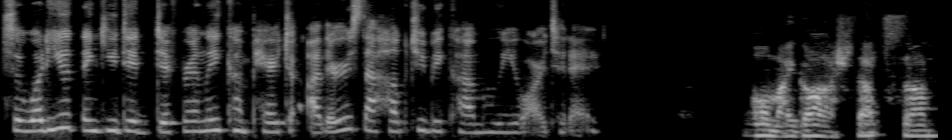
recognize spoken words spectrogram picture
So, what do you think you did differently compared to others that helped you become who you are today? Oh my gosh, that's um,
